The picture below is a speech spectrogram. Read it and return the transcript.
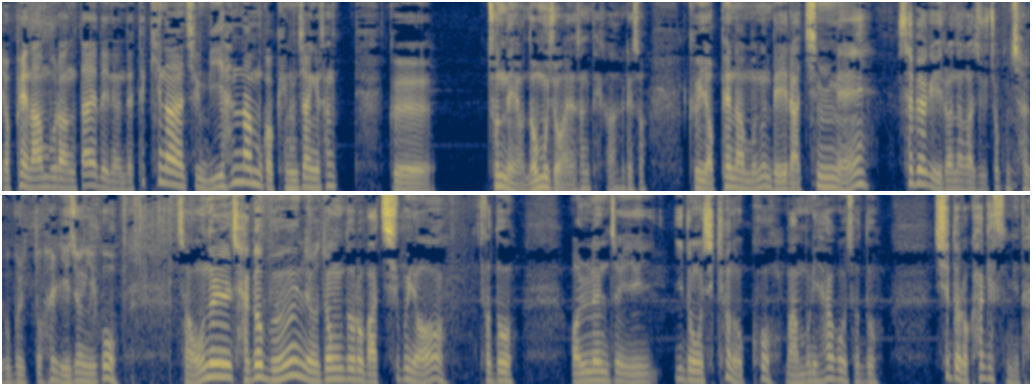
옆에 나무랑 따야 되는데 특히나 지금 이 한 나무가 굉장히 상, 그 좋네요. 너무 좋아요 상태가. 그래서 그 옆에 나무는 내일 아침에 새벽에 일어나 가지고 조금 작업을 또 할 예정이고 자 오늘 작업은 이 정도로 마치고요. 저도 얼른 저 이동을 시켜 놓고 마무리하고 저도 쉬도록 하겠습니다.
